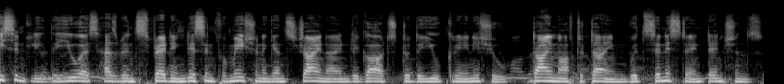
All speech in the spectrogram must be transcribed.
Recently, the US has been spreading disinformation against China in regards to the Ukraine issue, time after time, with sinister intentions.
